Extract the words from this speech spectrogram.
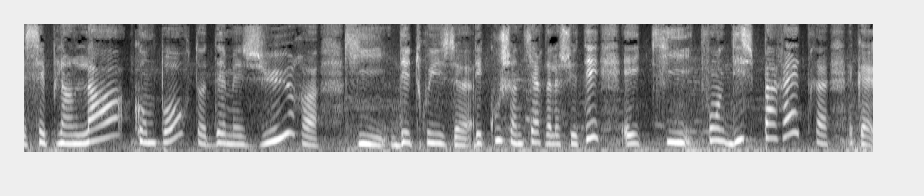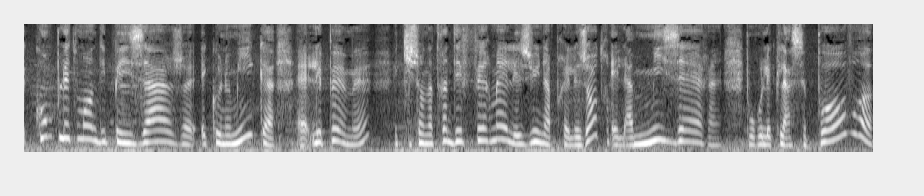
Ces plans-là comportent des mesures qui détruisent des couches entières de la société et qui font disparaître complètement des paysages économiques les PME qui sont en train de fermer les unes après les autres et la misère pour les classes pauvres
